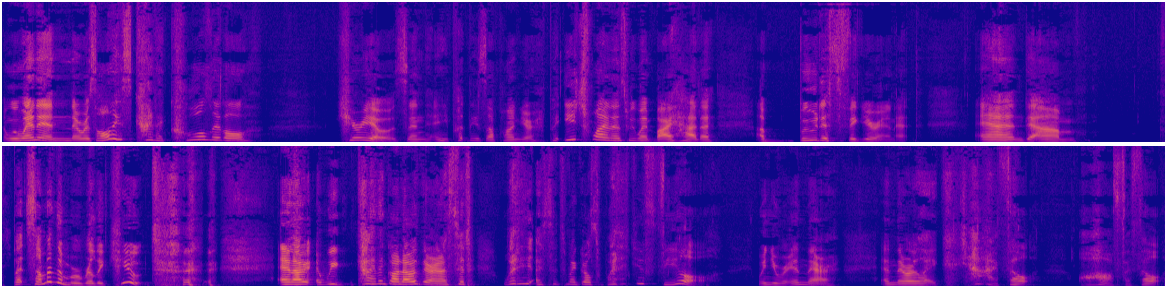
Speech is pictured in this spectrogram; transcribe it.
And we went in, and there was all these kind of cool little curios, and, and you put these up on your. But each one, as we went by, had a, a Buddhist figure in it. And, um, but some of them were really cute. and I, we kind of got out of there, and I said, what did, I said to my girls, what did you feel? when you were in there? And they were like, Yeah, I felt off. I felt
